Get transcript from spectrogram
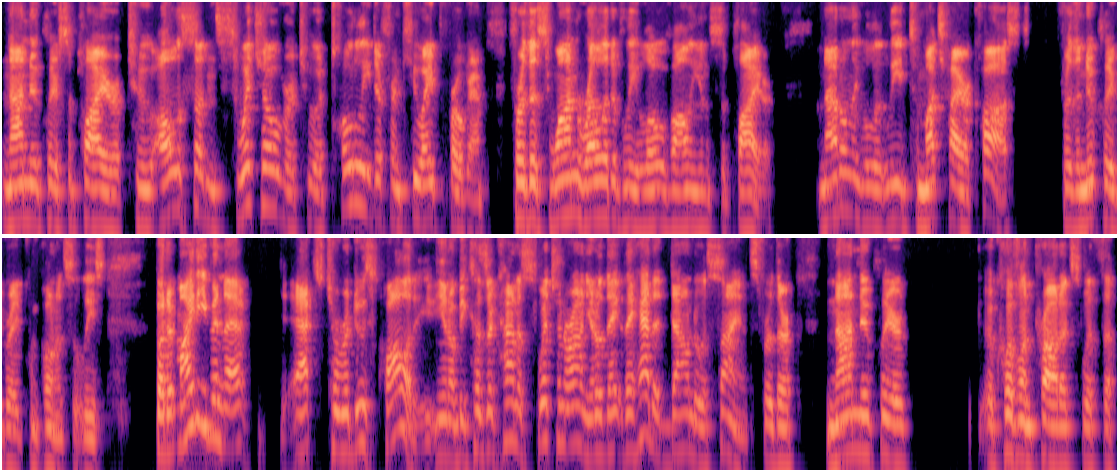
non nuclear supplier to all of a sudden switch over to a totally different QA program for this one relatively low volume supplier, not only will it lead to much higher costs for the nuclear grade components at least, but it might even acts to reduce quality, you know, because they're kind of switching around. You know, they, they had it down to a science for their non nuclear equivalent products with the,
